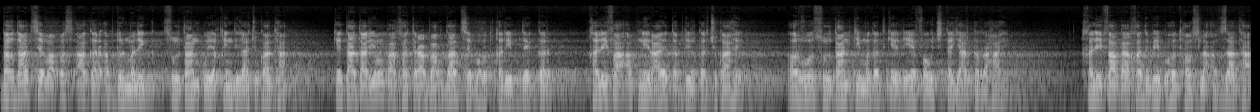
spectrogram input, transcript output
بغداد سے واپس آ کر عبد الملک سلطان کو یقین دلا چکا تھا کہ تاتاریوں کا خطرہ بغداد سے بہت قریب دیکھ کر خلیفہ اپنی رائے تبدیل کر چکا ہے اور وہ سلطان کی مدد کے لیے فوج تیار کر رہا ہے۔ خلیفہ کا خط بھی بہت حوصلہ افزا تھا،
